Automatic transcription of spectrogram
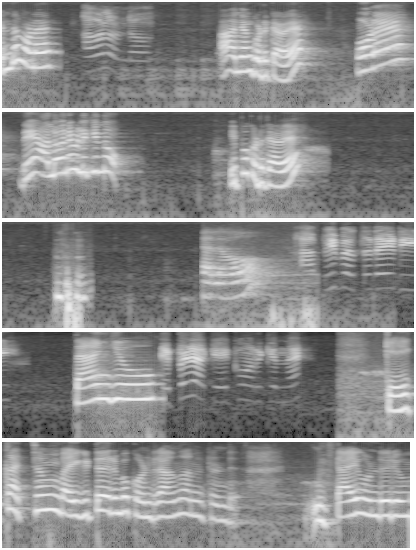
എന്താ മോളെ? ആ ഞാൻ കൊടുക്കാവേ. മോളെ ദേ അലോനെ വിളിക്കുന്നു. ഇപ്പൊ കൊടുക്കാവേ. ഹലോ? ഹാപ്പി ബർത്ത്ഡേ ഡി. താങ്ക് യു കേക്ക് അച്ഛൻ വൈകിട്ട് വരുമ്പോൾ കൊണ്ടുവരാമെന്ന് പറഞ്ഞിട്ടുണ്ട്. മിഠായി കൊണ്ടുവരും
